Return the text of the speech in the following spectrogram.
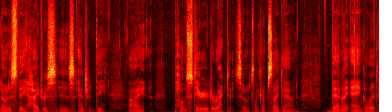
Notice the hydrus is entered the eye posterior directed so it's like upside down. Then I angle it,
